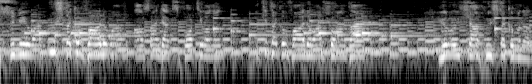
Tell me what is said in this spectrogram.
Üstünlüğü var. 3 takım faulü var. Alsancak Sportivo'nun 2 takım faulü var şu anda. Euro 3 çarpı 3 takımının.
